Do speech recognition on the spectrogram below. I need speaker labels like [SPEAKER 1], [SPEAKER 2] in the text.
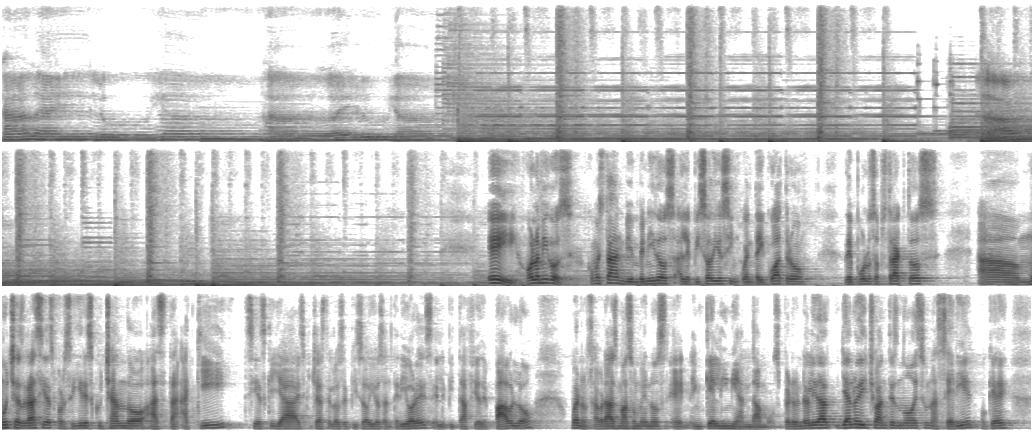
[SPEAKER 1] Hey, hola amigos, ¿cómo están? Bienvenidos al episodio 54 de Polos Abstractos. Ah, muchas gracias por seguir escuchando hasta aquí. Si es que ya escuchaste los episodios anteriores, el epitafio de Pablo, bueno, sabrás más o menos en, qué línea andamos. Pero en realidad, ya lo he dicho antes, no es una serie, ¿ok?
